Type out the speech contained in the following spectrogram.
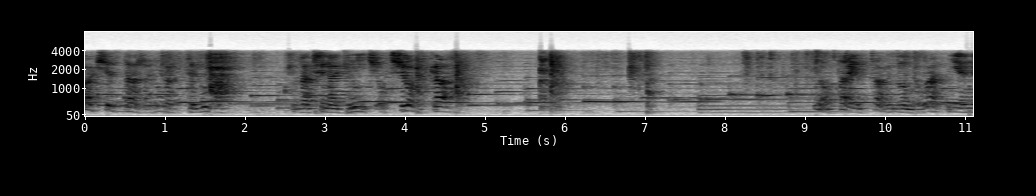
Tak się zdarza. Nieraz cebula zaczyna gnić od środka. No, ta jest, ta wygląda ładnie.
